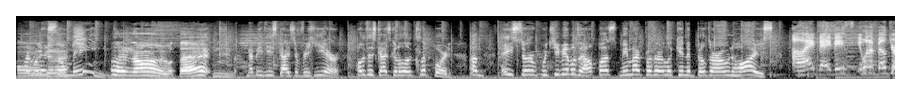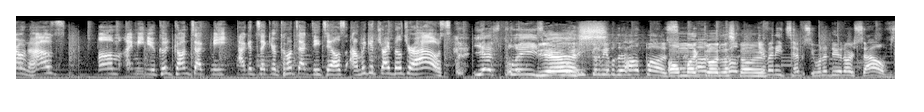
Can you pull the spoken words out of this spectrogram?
Oh Why my are they so goodness. mean? I don't know. What the heck? Hmm, maybe these guys over here. Oh, this guy's got a little clipboard. Um, hey sir, would you be able to help us? Me and my brother are looking to build our own house. All right, baby. You want to build your own house? Um, I mean, you could contact me. I can take your contact details, and we can try build your house. Yes, please. Yes. He's gonna be able to help us. Oh my God, let's well, go. Do you have any tips? You want to do it ourselves?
